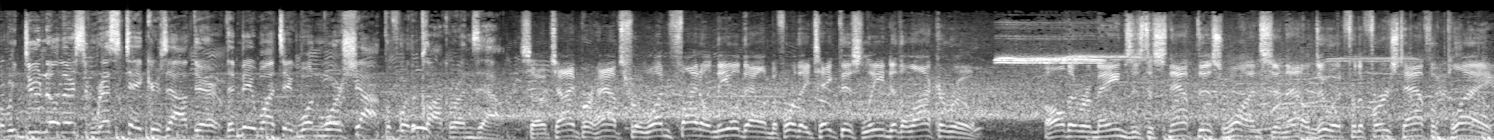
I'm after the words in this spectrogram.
But we do know there's some risk takers out there that may want to take one more shot before the clock runs out. So time perhaps for one final kneel down before they take this lead to the locker room. All that remains is to snap this once, and that'll do it for the first half of play.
